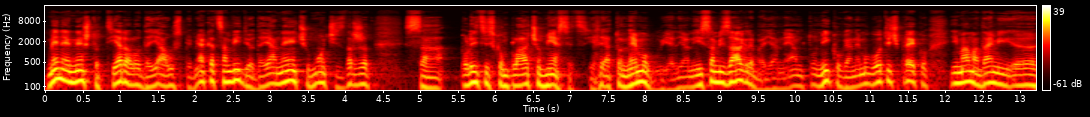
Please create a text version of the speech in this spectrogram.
Mene je nešto tjeralo da ja uspijem. Ja kad sam vidio da ja neću moći izdržati sa policijskom plaćom mjesec, jer ja to ne mogu, jer ja nisam iz Zagreba, ja nemam tu nikoga, ne mogu otići preko. I mama daj mi, e,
